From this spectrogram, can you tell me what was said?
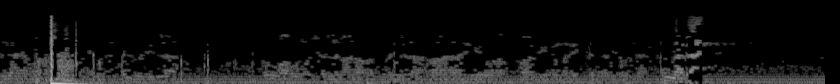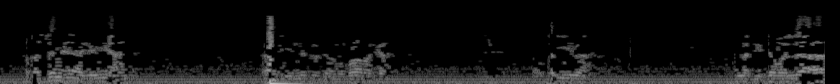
الرحيم الحمد لله صلى الله وسلم على رسول الله وعلى اله واصحابه ومن اهتدى بهداه اما بعد فقد سمعنا جميعا هذه الندوه المباركه الطيبه التي تولاها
